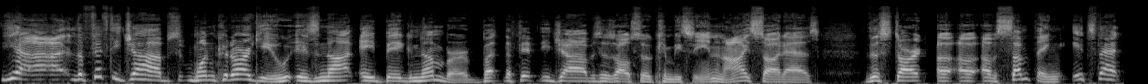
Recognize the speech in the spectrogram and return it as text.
Yeah, uh, the 50 jobs, one could argue, is not a big number, but the 50 jobs is also can be seen, and I saw it as the start of, uh, uh, of something. It's that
